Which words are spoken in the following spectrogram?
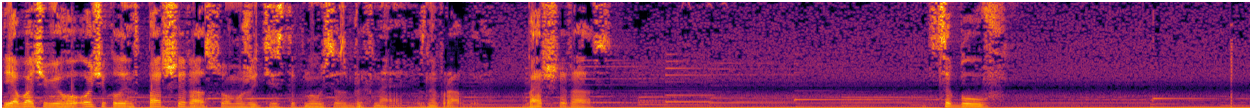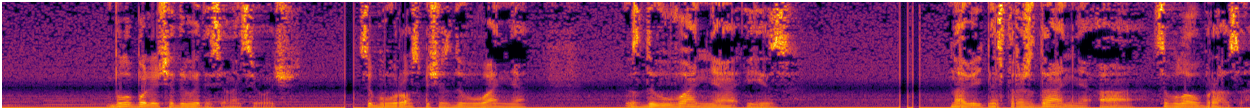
Я бачив його очі, коли він в перший раз в своєму житті стикнувся з брехнею, з неправдою. Перший раз. Це був. Було боляче дивитися на ці очі. Це був розпач і здивування, здивування із навіть не страждання, а це була образа.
